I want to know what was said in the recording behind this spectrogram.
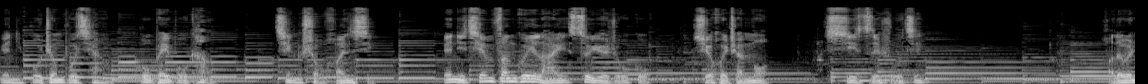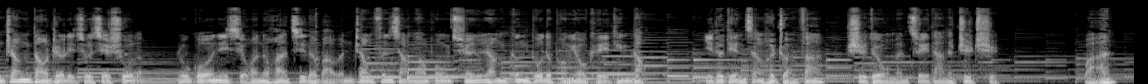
愿你不争不抢，不卑不亢，静守欢喜。愿你千帆归来，岁月如故，学会沉默，惜字如金。好的，文章到这里就结束了。如果你喜欢的话，记得把文章分享到朋友圈，让更多的朋友可以听到。你的点赞和转发是对我们最大的支持。晚安。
